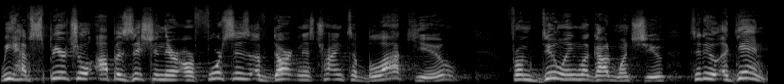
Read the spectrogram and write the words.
We have spiritual opposition. There are forces of darkness trying to block you from doing what God wants you to do. Again,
